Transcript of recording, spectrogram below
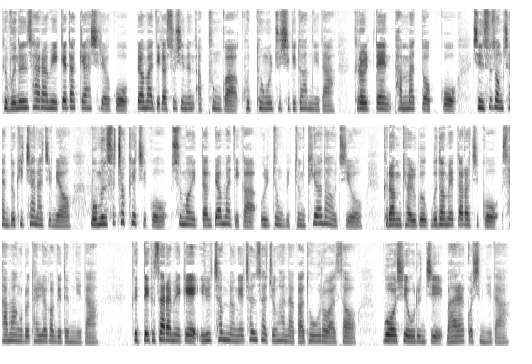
그분은 사람이 깨닫게 하시려고 뼈마디가 쑤시는 아픔과 고통을 주시기도 합니다. 그럴 땐 밥맛도 없고 진수성찬도 귀찮아지며 몸은 수척해지고 숨어있던 뼈마디가 울퉁불퉁 튀어나오지요. 그럼 결국 무덤에 떨어지고 사망으로 달려가게 됩니다. 그때 그 사람에게 1천 명의 천사 중 하나가 도우러 와서 무엇이 옳은지 말할 것입니다.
